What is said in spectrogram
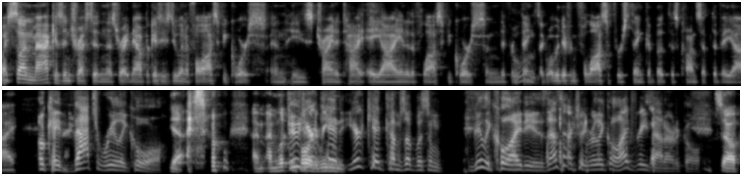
my son Mac is interested in this right now because he's doing a philosophy course and he's trying to tie AI into the philosophy course and different Ooh. things. Like, what would different philosophers think about this concept of AI? Okay, that's really cool. Yeah, so I'm, I'm looking Dude, forward to reading. Kid, your kid comes up with some really cool ideas. That's actually really cool. I'd read that article. So,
